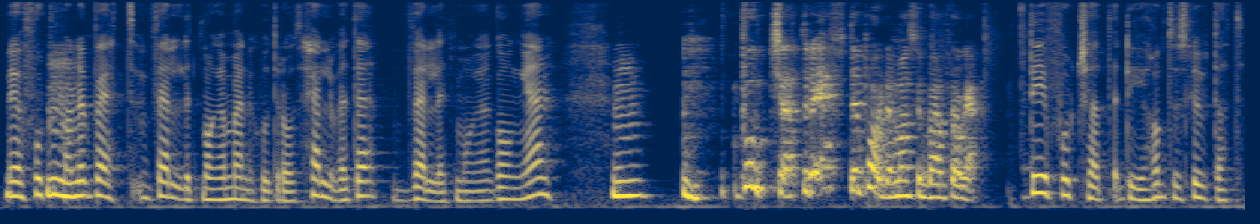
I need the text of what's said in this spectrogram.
Men jag har fortfarande bett väldigt många människor dra åt helvete väldigt många gånger. Fortsatte du efter podden måste jag bara fråga. Det fortsatte, det har inte slutat.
